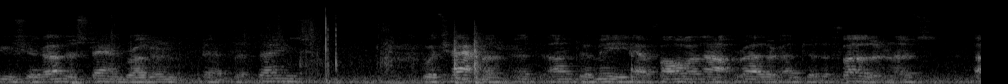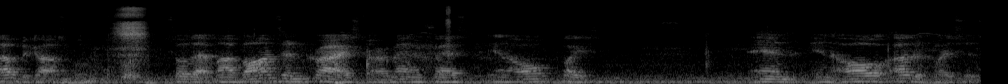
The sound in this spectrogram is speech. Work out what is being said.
you should understand, brethren, that the things which happen uh, unto me have fallen out rather unto the furtherness of the gospel, so that my bonds in Christ are manifest in all places and in all other places.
